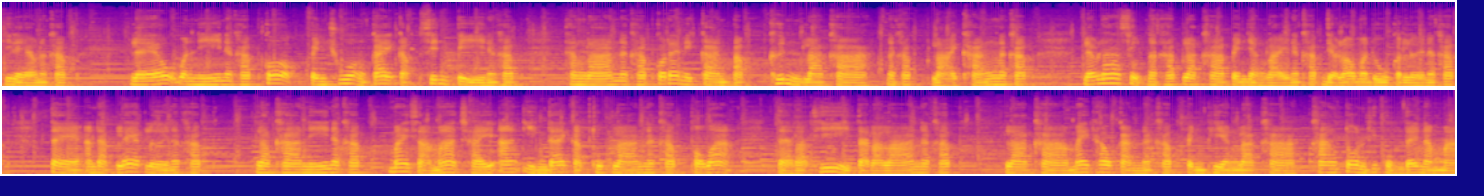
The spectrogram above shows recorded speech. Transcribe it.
ที่แล้วนะครับ แล้ววันนี้นะครับก็เป็นช่วงใกล้กับสิ้นปีนะครับ ทางร้านนะครับก็ได้มีการปรับขึ้นราคานะครับหลายครั้งนะครับ แล้วล่าสุดนะครับราคาเป็นอย่างไรนะครับ เดี๋ยวเรามาดูกันเลยนะครับ แต่อันดับแรกเลยนะครับ ราคานี้นะครับไม่สามารถใช้อ้างอิงได้กับทุกร้านนะครับ เพราะว่าแต่ละที่แต่ละร้านนะครับราคาไม่เท่ากันนะครับ เป็นเพียงราคาข้างต้นที่ผมได้นำมา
